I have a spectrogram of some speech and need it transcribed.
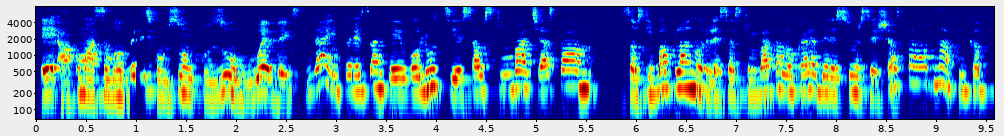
E, acum să mă vezi cum sunt cu Zoom, WebEx. Da, interesant, e evoluție, s-au schimbat și asta, s-au schimbat planurile, s-a schimbat alocarea de resurse și asta, na, fiindcă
